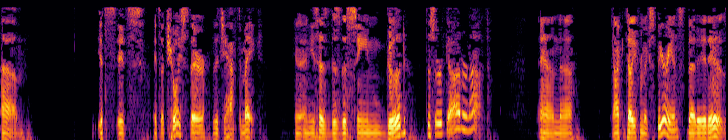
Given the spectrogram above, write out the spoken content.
um, it's it's it's a choice there that you have to make. And he says, does this seem good to serve God or not? And uh, I can tell you from experience that it is,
